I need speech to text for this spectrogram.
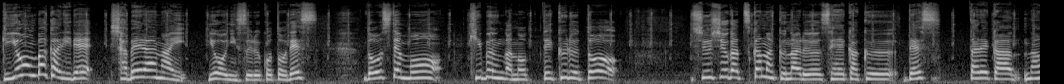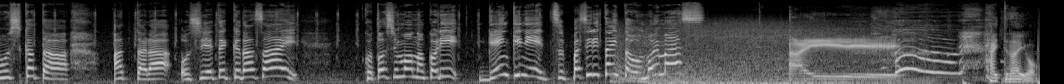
擬音ばかりで喋らないようにすることです。どうしても気分が乗ってくると収集がつかなくなる性格です。誰か直し方あったら教えてください。今年も残り元気に突っ走りたいと思います。はい。入ってないよ。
